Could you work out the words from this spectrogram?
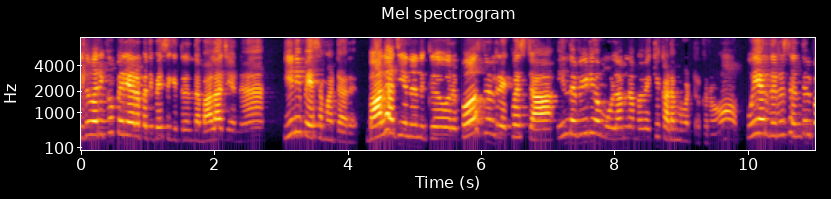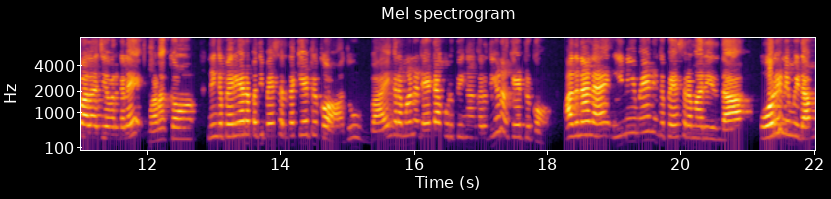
இது வரைக்கும் பெரியார பத்தி பேசிக்கிட்டு இருந்த பாலாஜி அண்ணன் இனி பேச மாட்டாரு. பாலாஜி அண்ணனுக்கு ஒரு பர்சனல் ரெக்வெஸ்டா இந்த வீடியோ மூலம் நம்ம வைக்க கடமைப்பட்டிருக்கிறோம் உயர் திரு செந்தில் பாலாஜி அவர்களே வணக்கம். நீங்க பெரியார பத்தி பேசுறத கேட்டிருக்கோம். அதுவும் பயங்கரமான டேட்டா கொடுப்பீங்கங்கிறதையும் நான் கேட்டிருக்கோம். அதனால இனிமே நீங்க பேசுற மாதிரி இருந்தா ஒரு நிமிடம்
